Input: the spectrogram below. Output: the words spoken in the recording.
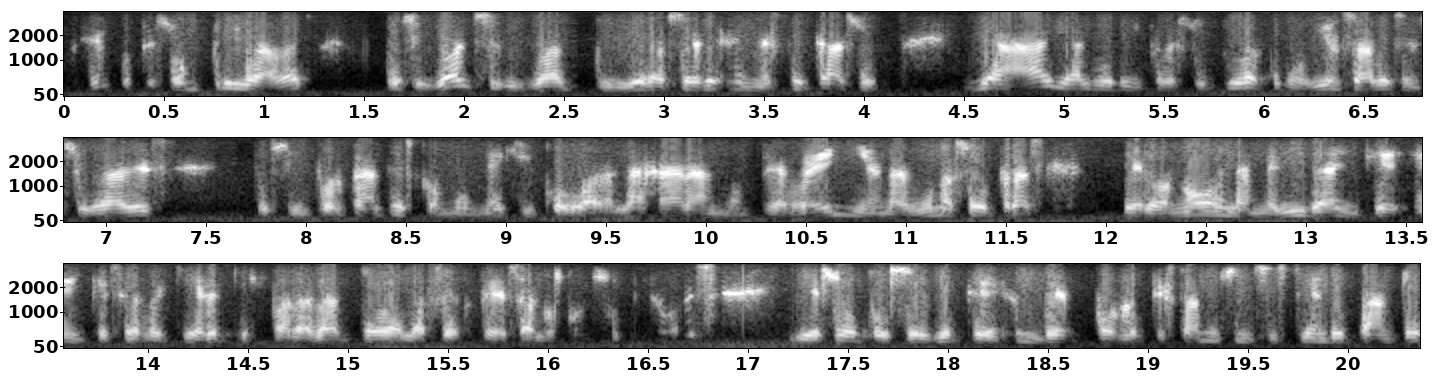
por ejemplo, que son privadas, pues igual, igual pudiera ser en este caso ya hay algo de infraestructura, como bien sabes, en ciudades pues importantes como México, Guadalajara, Monterrey y en algunas otras, pero no en la medida en que en que se requiere pues para dar toda la certeza a los consumidores. Y eso pues es lo que por lo que estamos insistiendo tanto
